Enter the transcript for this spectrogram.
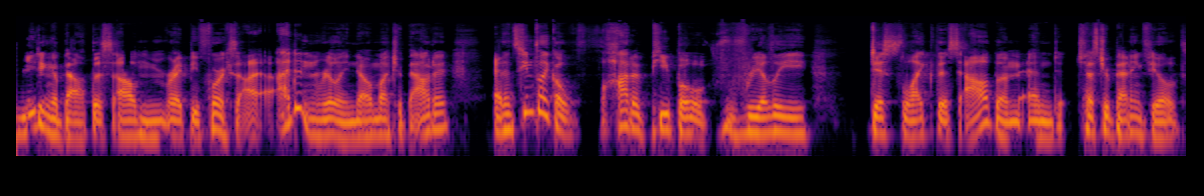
reading about this album right before because I, I didn't really know much about it, and it seemed like a lot of people really dislike this album. And Chester Benningfield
